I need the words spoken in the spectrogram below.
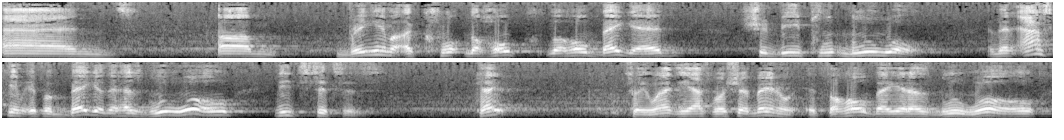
and, um, bring him a clo- the whole the whole beged should be pl- blue wool, and then ask him if a beged that has blue wool needs tzitzis. Okay, so he went. He asked Moshe Rabbeinu if the whole beged has blue wool.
